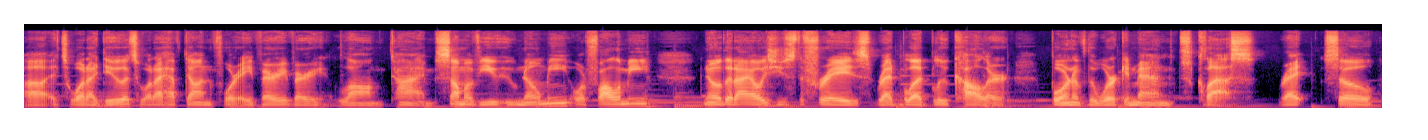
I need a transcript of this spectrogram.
Uh, it's what I do. It's what I have done for a very, very long time. Some of you who know me or follow me know that I always use the phrase red blood, blue collar, born of the working man's class, right? So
